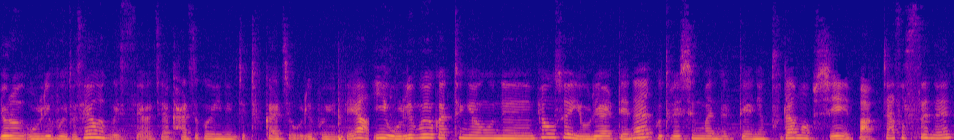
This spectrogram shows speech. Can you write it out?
이런 올리브유도 사용하고 있어요. 제가 가지고 있는 이제 두 가지 올리브유인데요. 이 올리브유 같은 경우는 평소에 요리할 때나 그 드레싱 만들 때 그냥 부담 없이 막 짜서 쓰는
